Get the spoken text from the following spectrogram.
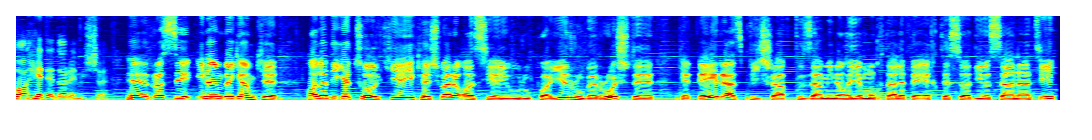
واحد اداره میشه. راستی اینم بگم که حالا دیگه ترکیه یک کشور آسیایی اروپایی رو به رشده که غیر از پیشرفت تو زمینه های مختلف اقتصادی و صنعتی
